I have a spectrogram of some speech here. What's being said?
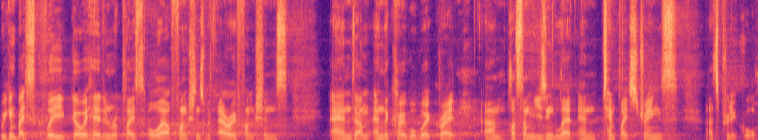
we can basically go ahead and replace all our functions with arrow functions, and, um, and the code will work great. Um, plus I'm using let and template strings. That's pretty cool.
